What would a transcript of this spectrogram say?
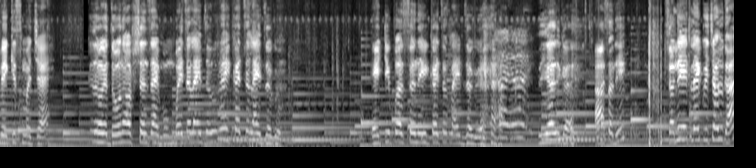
वेगळीच मजा आहे. दोन ऑप्शन्स आहे. मुंबईचं लाईफ जगू का इकडचं लाईफ जगू? एटी पर्सेंट इकडचंच लाईफ जगूया रिअल हा सनी? सनी इथलं एक विचारू का?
